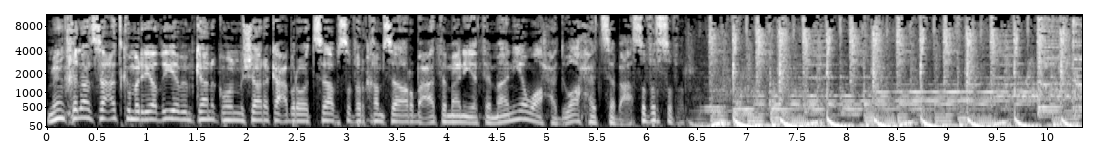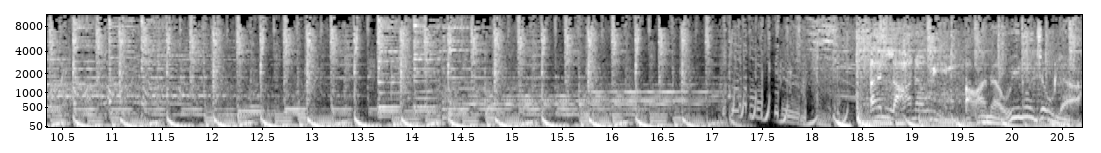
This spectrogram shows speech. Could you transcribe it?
من خلال ساعتكم الرياضية بإمكانكم المشاركة عبر واتساب صفر خمسة أربعة ثمانية, ثمانية واحد, واحد سبعة صفر صفر. عناوين الجولة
